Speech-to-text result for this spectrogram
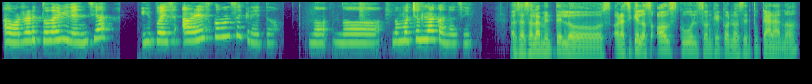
a borrar toda evidencia y pues ahora es como un secreto. No, no, no muchos la conocen. O sea, solamente los, ahora sí que los old school son que conocen tu cara, ¿no?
